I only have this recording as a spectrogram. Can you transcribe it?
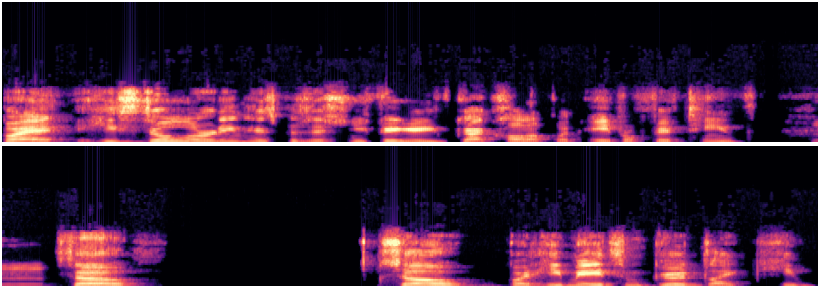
but he's still learning his position. You figure he got called up with April fifteenth, mm. so so, but he made some good, like he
